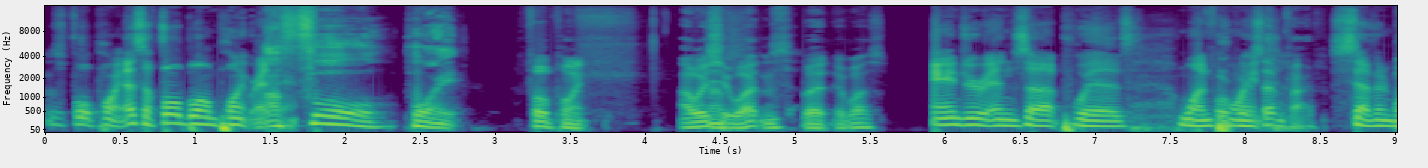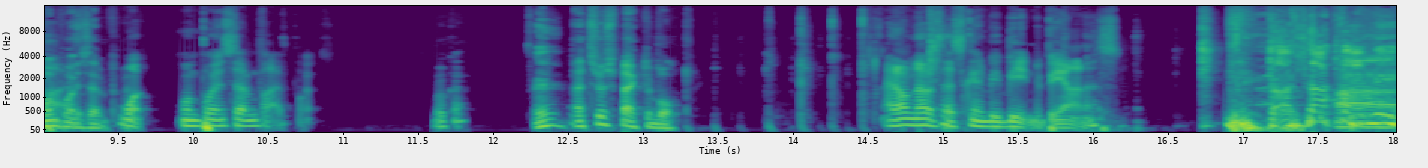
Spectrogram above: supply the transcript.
That's a full point. That's a full blown point right now. a there. full point. Full point. I wish it wasn't, but it was. Andrew ends up with 1.75. 4.75. 1.75. One- 1.75 points. Fair. That's respectable. I don't know if that's going to be beaten, to be honest. Not by me.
